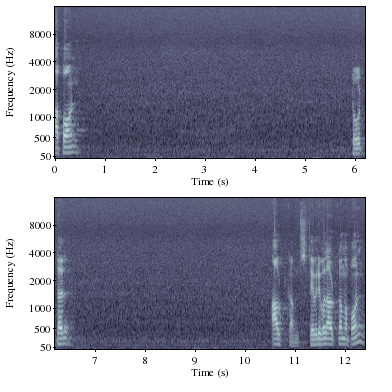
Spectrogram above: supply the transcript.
Upon total outcomes, favorable outcome upon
